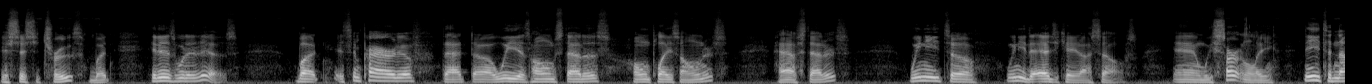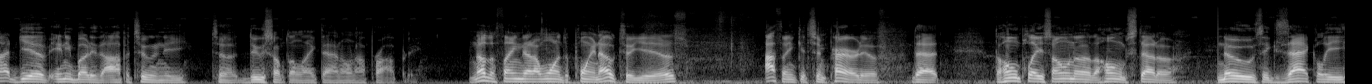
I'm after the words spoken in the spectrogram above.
It's just the truth, but it is what it is. But it's imperative that uh, we as homesteaders, home place owners, half-steaders, we need to we need to educate ourselves, and we certainly need to not give anybody the opportunity to do something like that on our property. Another thing that I wanted to point out to you is, I think it's imperative that the home place owner, the homesteader, knows exactly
